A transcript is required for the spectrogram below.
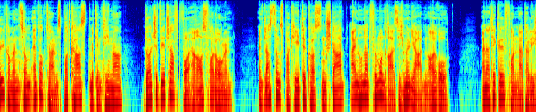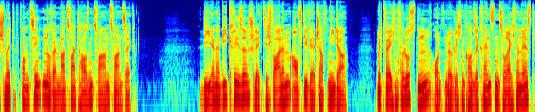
Willkommen zum Epoch Times Podcast mit dem Thema Deutsche Wirtschaft vor Herausforderungen. Entlastungspakete kosten Staat 135 Milliarden Euro. Ein Artikel von Nathalie Schmidt vom 10. November 2022. Die Energiekrise schlägt sich vor allem auf die Wirtschaft nieder. Mit welchen Verlusten und möglichen Konsequenzen zu rechnen ist,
